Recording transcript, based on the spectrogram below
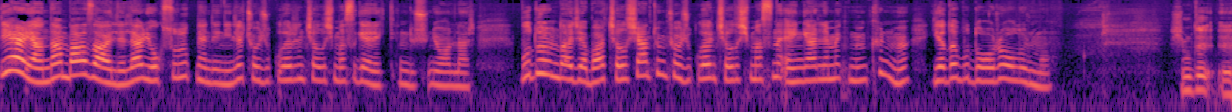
Diğer yandan bazı aileler yoksulluk nedeniyle çocukların çalışması gerektiğini düşünüyorlar. Bu durumda acaba çalışan tüm çocukların çalışmasını engellemek mümkün mü ya da bu doğru olur mu? Şimdi e,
